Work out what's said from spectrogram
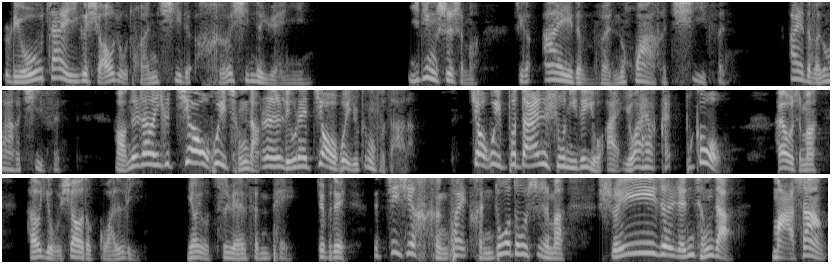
留在一个小组团契的核心的原因，一定是什么？这个爱的文化和气氛，爱的文化和气氛，啊，那让一个教会成长，让人留在教会就更复杂了。教会不单说你得有爱，有爱还还不够，还有什么？还有有效的管理，你要有资源分配，对不对？这些很快很多都是什么？随着人成长，马上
